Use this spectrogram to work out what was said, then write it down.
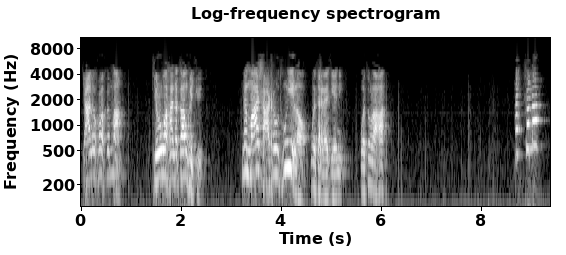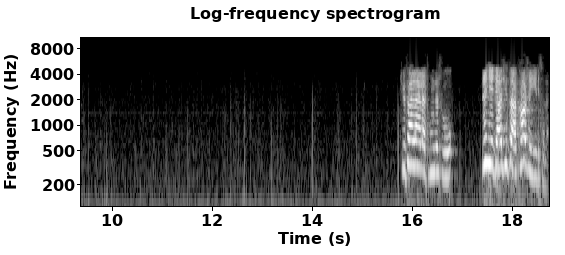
家里活很忙，今儿我还得赶回去。恁妈啥时候同意了，我再来接你。我走了啊！哎，什么？剧团来了通知书，人家叫去再考试一次了。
